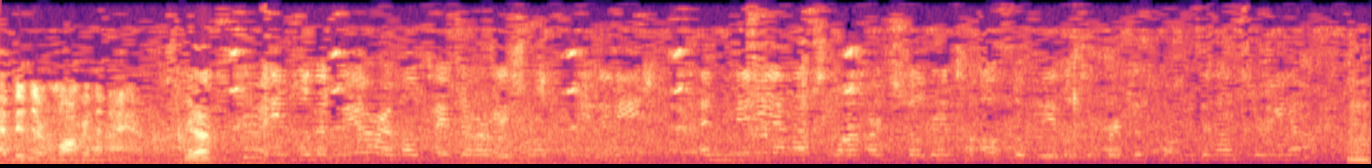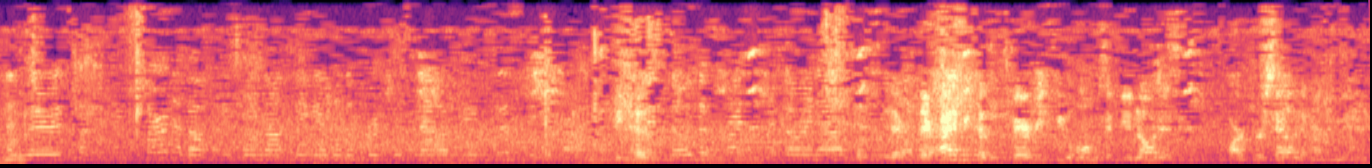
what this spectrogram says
have been there longer than I have. Yeah. It's true, Angel, that we are a multi-generational community, and many of us want our children to also be able to purchase homes in El Sereno. Mm-hmm. And there is some concern about people not being able to purchase now at the existing price. Because- I know that prices are going up. They're, they're high because very few homes, if you notice, are for sale in our community.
